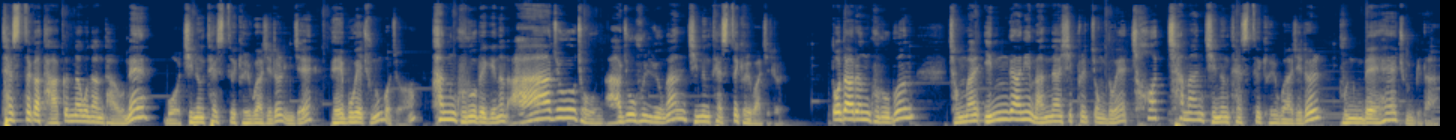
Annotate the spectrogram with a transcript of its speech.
테스트가 다 끝나고 난 다음에 뭐 지능 테스트 결과지를 이제 배부해 주는 거죠. 한 그룹에게는 아주 좋은, 아주 훌륭한 지능 테스트 결과지를 또 다른 그룹은 정말 인간이 맞나 싶을 정도의 처참한 지능 테스트 결과지를 분배해 줍니다.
